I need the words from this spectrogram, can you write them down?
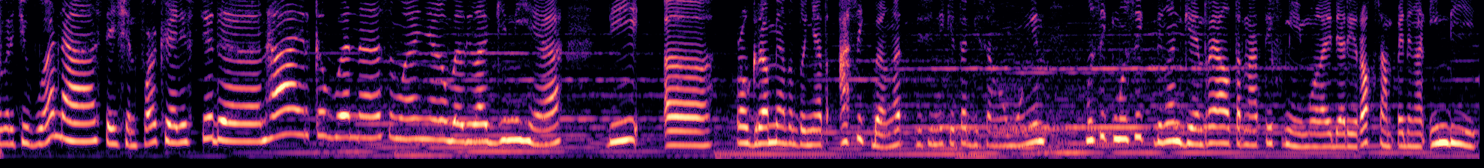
Mercu Buana, Station for Creative Student. Hai rekam Buana semuanya kembali lagi nih ya di eh, program yang tentunya asik banget. Di sini kita bisa ngomongin musik-musik dengan genre alternatif nih, mulai dari rock sampai dengan indie.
